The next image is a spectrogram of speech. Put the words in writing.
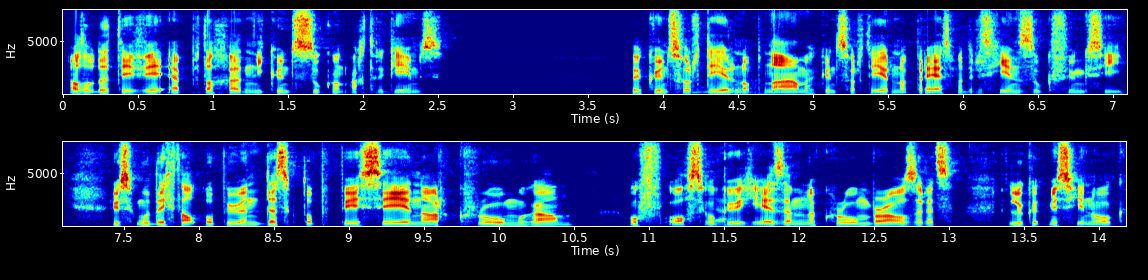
als op de tv-app dat je niet kunt zoeken achter games. Je kunt sorteren op naam, je kunt sorteren op prijs, maar er is geen zoekfunctie. Dus je moet echt al op je desktop-pc naar Chrome gaan. Of als je op je gsm een Chrome-browser hebt, lukt het misschien ook.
